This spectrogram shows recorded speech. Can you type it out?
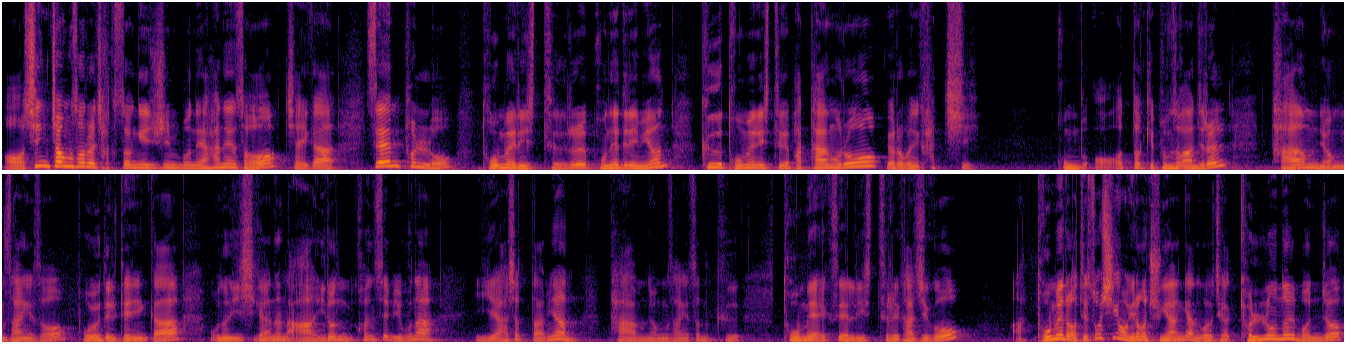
어, 신청서를 작성해 주신 분에 한해서 제가 샘플로 도매 리스트를 보내드리면 그 도매 리스트를 바탕으로 여러분이 같이 공부 어, 어떻게 분석하는지를 다음 영상에서 보여드릴 테니까 오늘 이 시간은 아 이런 컨셉이구나 이해하셨다면 다음 영상에서는 그 도매 엑셀 리스트를 가지고 아 도매를 어떻게 소싱하고 이런 건 중요한 게 아니고 제가 결론을 먼저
